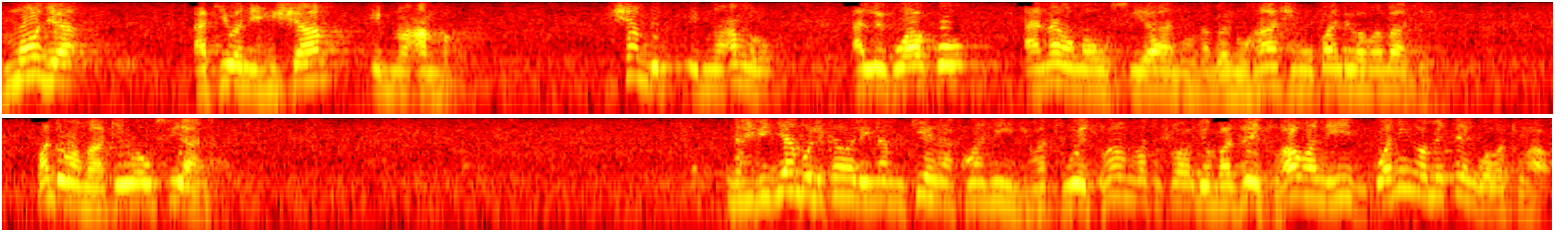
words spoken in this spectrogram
Mmoja akiwa ni Hisham ibn Amr. Hisham ibn Amr alikuwako anao mahusiano na Banu Hashim upande wa mamake upande mama yake wahusiana. Na hili jambo likawa linamkera kwa nini watu wetu? Hawa watu wa jomba zetu. Hawa ni hivi. Kwa nini wametengwa watu hawa?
